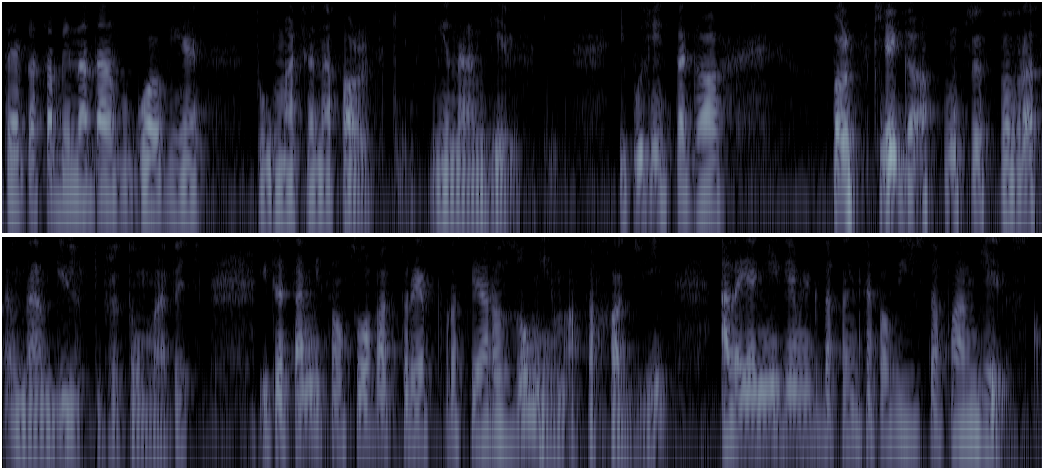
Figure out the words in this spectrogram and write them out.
to ja sobie nadal w głowie tłumaczę na polski, nie na angielski. I później z tego polskiego muszę z powrotem na angielski przetłumaczyć. I czasami są słowa, które ja po prostu ja rozumiem o co chodzi, ale ja nie wiem, jak do końca powiedzieć to po angielsku.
